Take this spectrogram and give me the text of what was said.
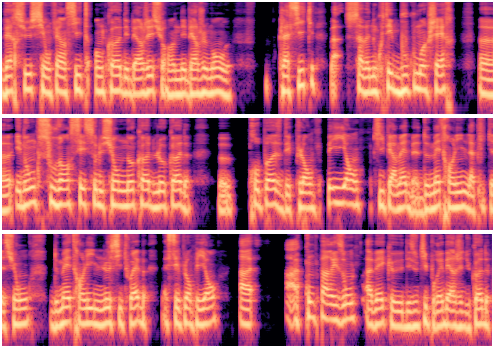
versus si on fait un site en code hébergé sur un hébergement euh, classique, bah, ça va nous coûter beaucoup moins cher. Euh, et donc souvent ces solutions no code, low code euh, proposent des plans payants qui permettent bah, de mettre en ligne l'application, de mettre en ligne le site web. Bah, ces plans payants, à, comparaison avec des outils pour héberger du code,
